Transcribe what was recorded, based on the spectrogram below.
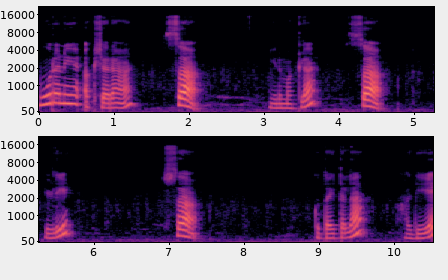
ಮೂರನೇ ಅಕ್ಷರ ಸ. ಏನು ಮಕ್ಕಳ? ಸ. ಹೇಳಿ. ಸ. ಗೊತ್ತಾಯ್ತಲ್ಲ? ಹಾಗೆಯೇ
